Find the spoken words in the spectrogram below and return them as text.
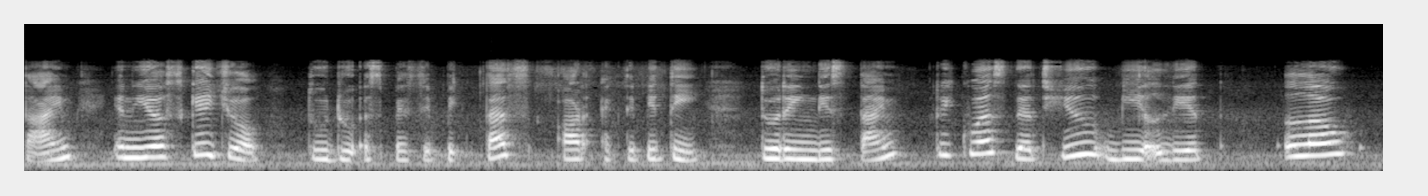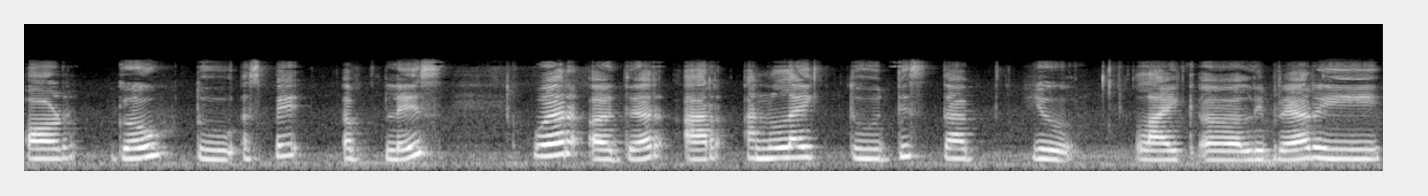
time in your schedule to do a specific task or activity. During this time, request that you be let allow or go to a, a place where others are unlikely to disturb you, like a library,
